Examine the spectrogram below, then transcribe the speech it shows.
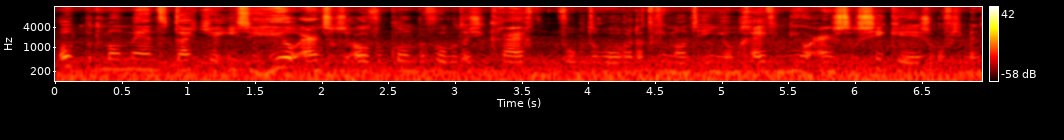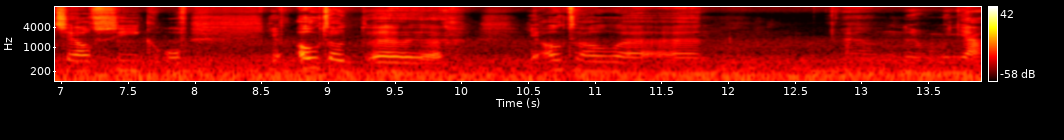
op het moment dat je iets heel ernstigs overkomt. Bijvoorbeeld als je krijgt bijvoorbeeld te horen dat iemand in je omgeving heel ernstig ziek is. Of je bent zelf ziek. Of je auto, uh, je auto ja,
